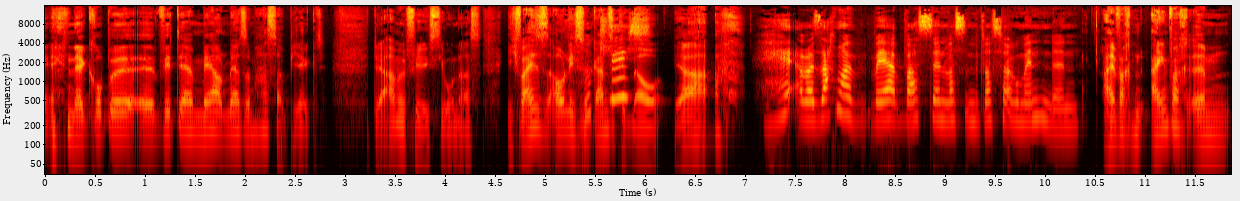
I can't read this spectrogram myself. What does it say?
in der Gruppe äh, wird der mehr und mehr zum Hassobjekt. Der arme Felix Jonas. Ich weiß es auch nicht so ganz Wirklich? genau. Ja, Hä? Aber sag mal, wer, was denn, was, mit was für Argumenten denn? einfach, einfach, ähm,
